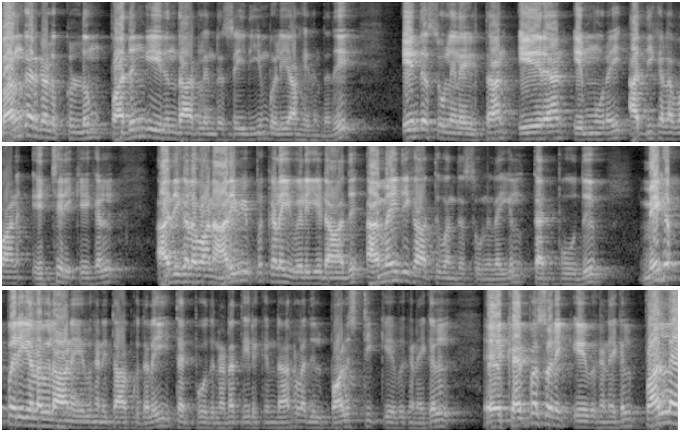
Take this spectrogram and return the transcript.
பங்கர்களுக்குள்ளும் பதுங்கி இருந்தார்கள் என்ற செய்தியும் வெளியாக இருந்தது. இந்த சூழ்நிலையில் தான் ஈரான் இம்முறை அதிகளவான எச்சரிக்கைகள் அதிகளவான அறிவிப்புகளை வெளியிடாது அமைதி காத்து வந்த சூழ்நிலையில் தற்போது மிகப்பெரிய அளவிலான ஏவுகணை தாக்குதலை தற்போது நடத்தி இருக்கின்றார்கள் அதில் பாலிஸ்டிக் ஏவுகணைகள் கெப்பசோனிக் ஏவுகணைகள் பல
